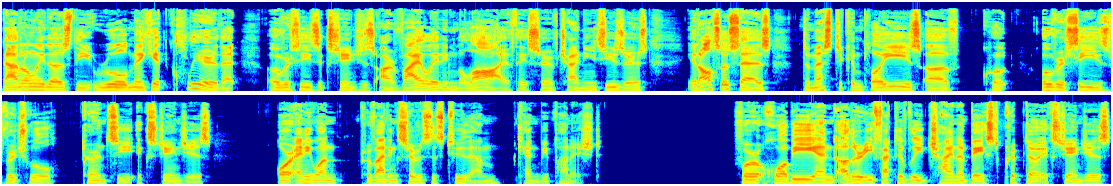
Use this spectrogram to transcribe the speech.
Not only does the rule make it clear that overseas exchanges are violating the law if they serve Chinese users, it also says domestic employees of, quote, overseas virtual currency exchanges or anyone providing services to them can be punished. For Huobi and other effectively China based crypto exchanges,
